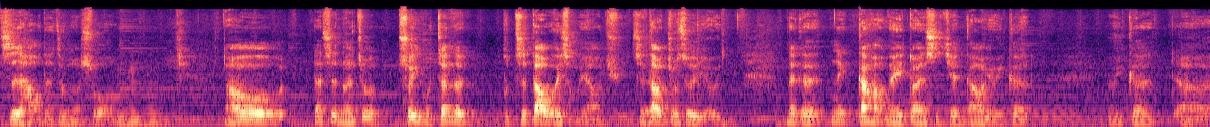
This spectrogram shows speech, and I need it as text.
自豪的这么说。嗯哼，然后，但是呢，就所以，我真的不知道为什么要去，直到就是有那个那刚好那一段时间，刚好有一个有一个呃，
